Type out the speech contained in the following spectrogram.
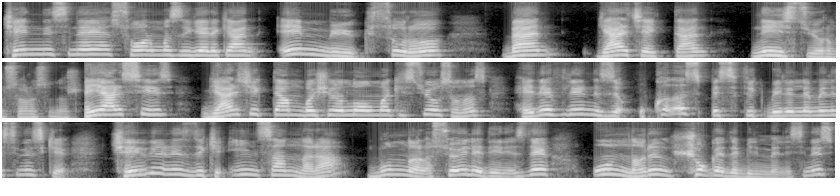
kendisine sorması gereken en büyük soru ben gerçekten ne istiyorum sorusudur. Eğer siz gerçekten başarılı olmak istiyorsanız hedeflerinizi o kadar spesifik belirlemelisiniz ki çevrenizdeki insanlara bunlara söylediğinizde onları şok edebilmelisiniz.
